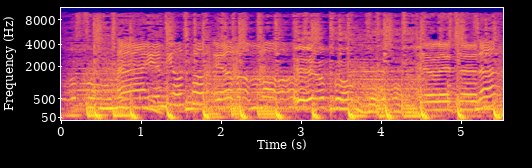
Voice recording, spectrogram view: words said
I am yours forevermore. Evermore. Till eternity.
